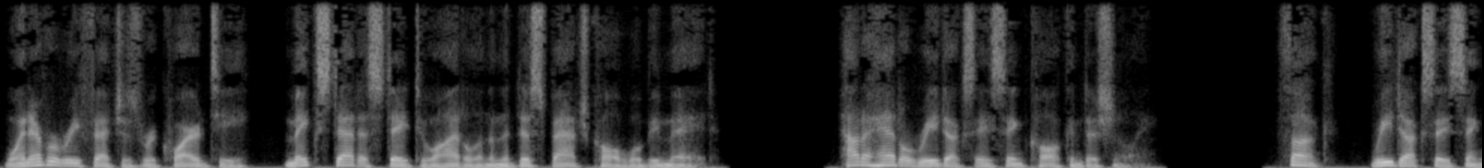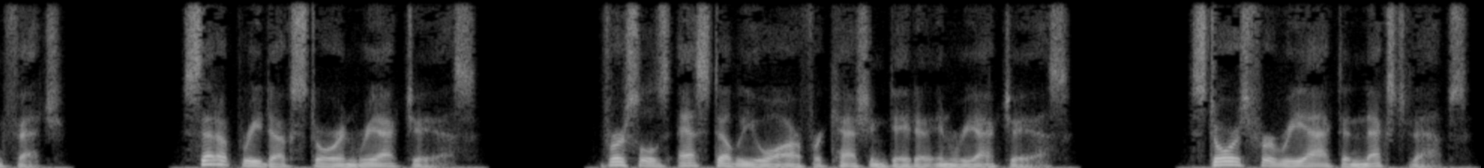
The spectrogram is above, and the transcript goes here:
Whenever refetch is required T, make status state to idle and then the dispatch call will be made. How to handle Redux async call conditionally. Thunk, Redux async fetch. Set up Redux store in React.js. Vercels SWR for caching data in React.js. Stores for React and Next.apps.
